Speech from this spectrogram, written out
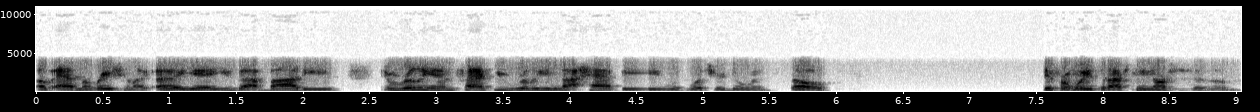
of admiration, like, oh yeah, you got bodies, and really, in fact, you're really not happy with what you're doing. So different ways that I've seen narcissism.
